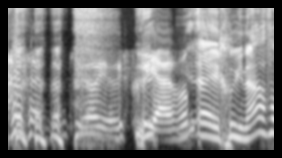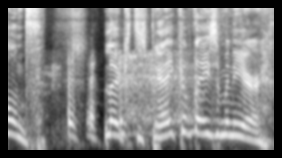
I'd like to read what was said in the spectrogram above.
Dankjewel Joost. Goedenavond. Hey, goedenavond. Leuk te spreken op deze manier.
